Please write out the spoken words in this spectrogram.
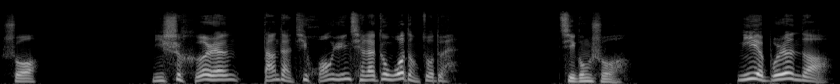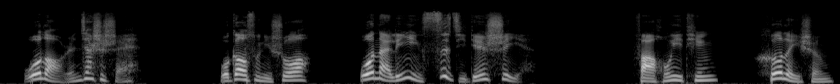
说：“你是何人？胆敢替黄云前来跟我等作对？”济公说：“你也不认得我老人家是谁？我告诉你说，我乃灵隐寺几颠是也。”法红一听，呵了一声，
